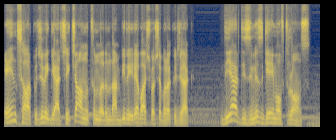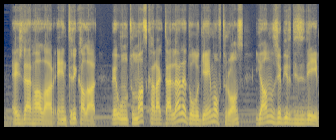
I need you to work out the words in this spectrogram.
en çarpıcı ve gerçekçi anlatımlarından biriyle baş başa bırakacak. Diğer dizimiz Game of Thrones. Ejderhalar, entrikalar ve unutulmaz karakterlerle dolu Game of Thrones yalnızca bir dizi değil,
